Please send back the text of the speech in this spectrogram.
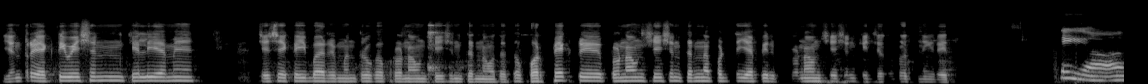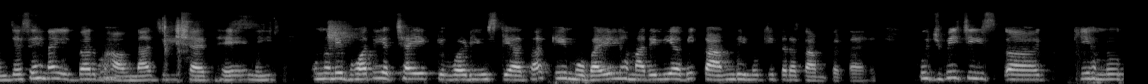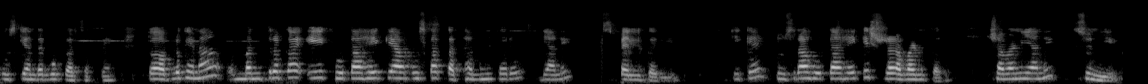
यंत्र एक्टिवेशन के लिए हमें जैसे कई बार मंत्रों का प्रोनाउंसिएशन करना होता है तो परफेक्ट प्रोनाउंसिएशन करना पड़ता है या फिर प्रोनाउंसिएशन की ज़रूरत नहीं रहती? नहीं जैसे है ना एक बार भावना जी शायद है नहीं उन्होंने बहुत ही अच्छा एक वर्ड यूज़ किया था कि मोबाइल हमारे लिए अभी काम देनों की तरह काम करता है। कुछ भी चीज़ कि हम लोग उसके अंदर वो कर सकते हैं। तो आप लोग है ना, मंत्र का एक होता है कि आप उसका कथन करो, यानी स्पेल करिए, ठीक है? दूसरा होता है कि श्रवण करो। श्रवण यानी सुनिए।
